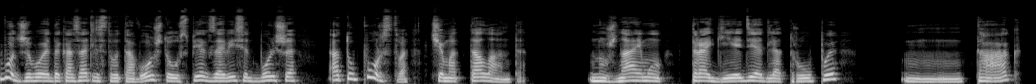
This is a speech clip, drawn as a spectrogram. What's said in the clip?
вот живое доказательство того, что успех зависит больше от упорства, чем от таланта. Нужна ему трагедия для труппы? М -м так.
